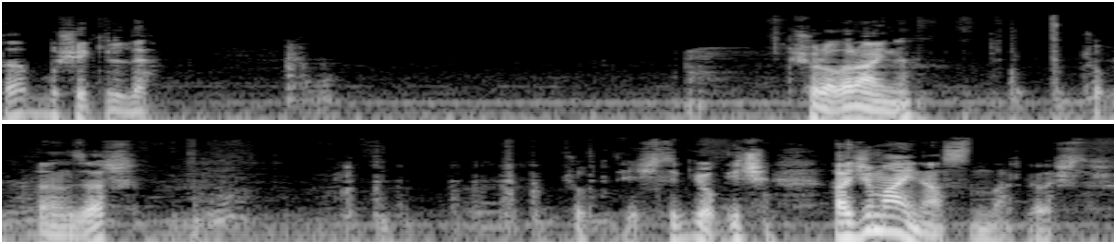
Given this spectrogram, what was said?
da bu şekilde. Şuralar aynı. Çok benzer. Çok değişiklik yok. İç hacim aynı aslında arkadaşlar.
